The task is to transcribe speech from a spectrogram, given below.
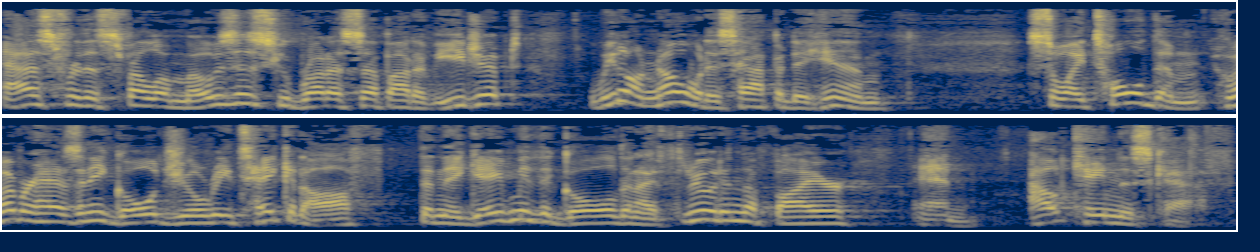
As for this fellow Moses who brought us up out of Egypt, we don't know what has happened to him. So I told them, Whoever has any gold jewelry, take it off. Then they gave me the gold, and I threw it in the fire, and out came this calf.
